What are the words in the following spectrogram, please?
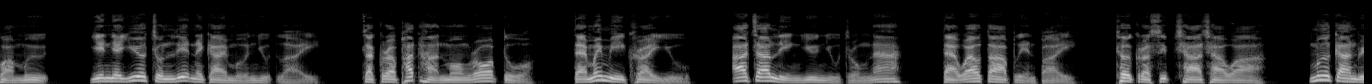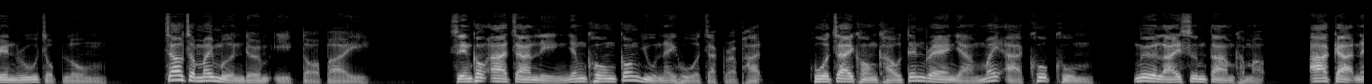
ความมืด เย็นยะเยือกจนเลือดในกายเหมือนหยุดไหล จักรพรรดิหันมองรอบตัว แต่ไม่มีใครอยู่ อาจารย์หลิงยืนอยู่ตรงหน้า แต่แววตาเปลี่ยนไป เธอกระซิบชาชาว่าเมื่อการเรียนรู้จบลง เจ้าจะไม่เหมือนเดิมอีกต่อไป เสียงของอาจารย์หลิงยังคงก้องอยู่ในหัวจักรพรรดิหัวใจของเขาเต้นแรงอย่างไม่อาจควบคุมเมื่อไหลซึมตามขมับ อากาศใน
